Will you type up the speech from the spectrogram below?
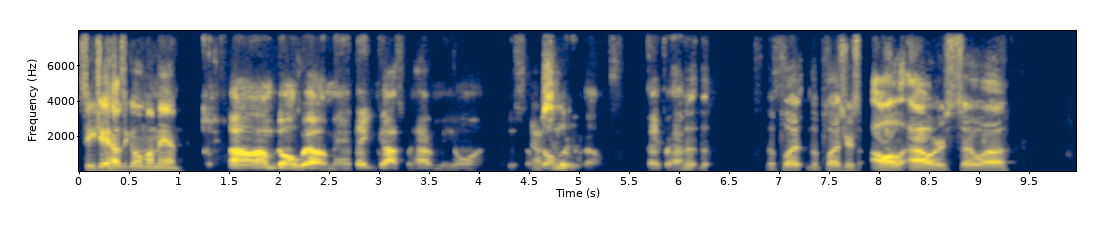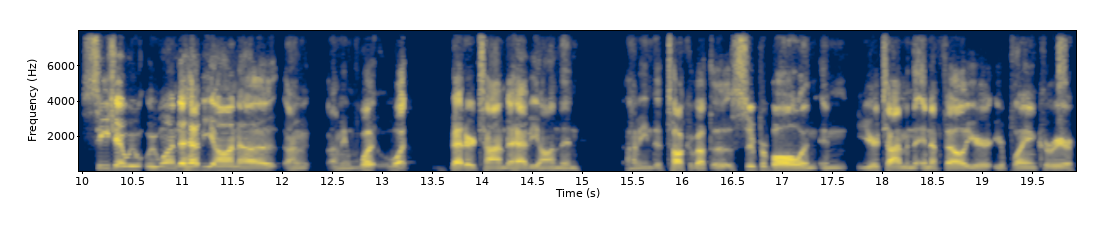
CJ, how's it going, my man? Uh, I'm doing well, man. Thank you guys for having me on. Just, I'm doing Absolutely. really well. Thanks for having The me. the the, ple- the pleasure's all ours. So, uh, CJ, we, we wanted to have you on. Uh, I, I mean, what what better time to have you on than I mean to talk about the Super Bowl and, and your time in the NFL, your your playing career.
